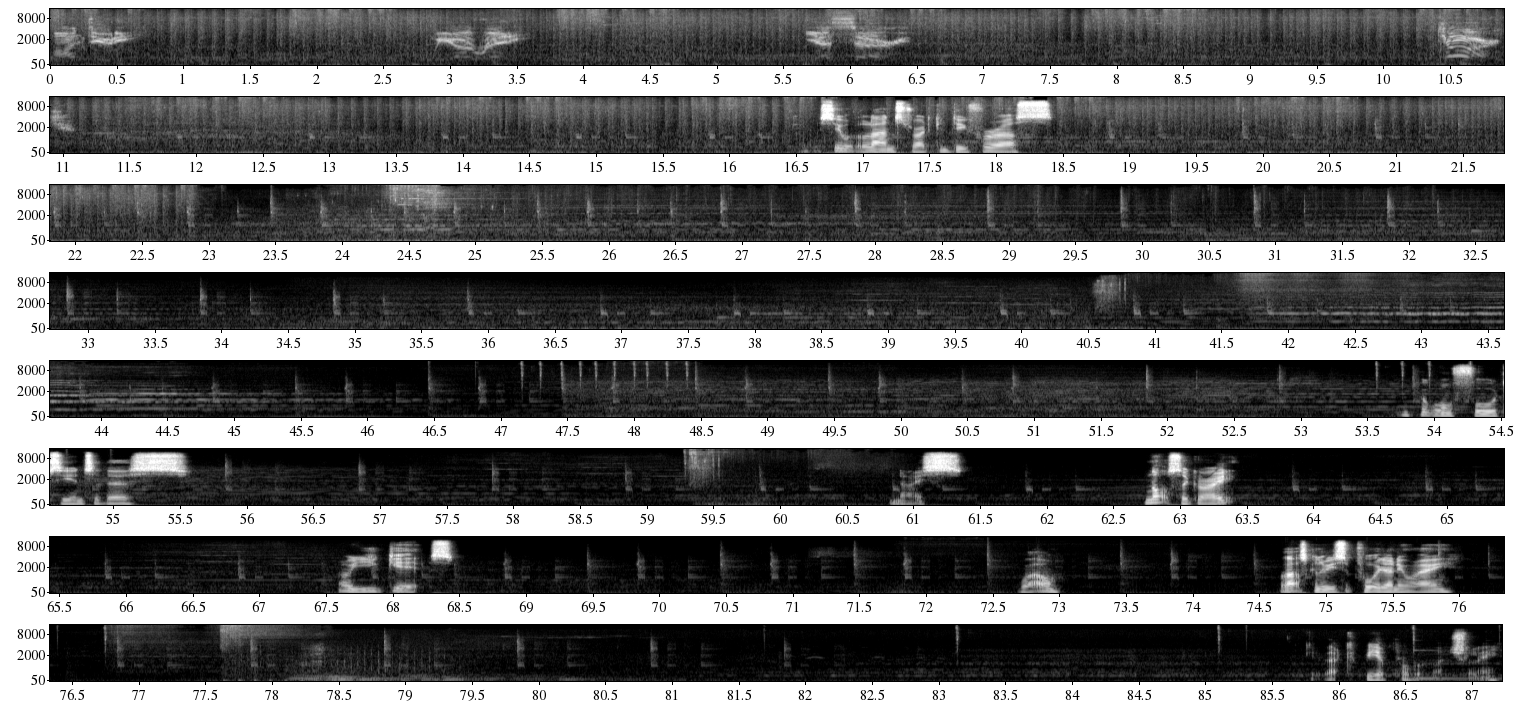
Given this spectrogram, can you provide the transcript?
On duty. We are ready. Yes, sir. Charge! Let's see what the Landsraad can do for us. Put 140 into this. Nice. Not so great. Oh, you gits. Well. Well, that's going to be supported anyway. Be a problem actually.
